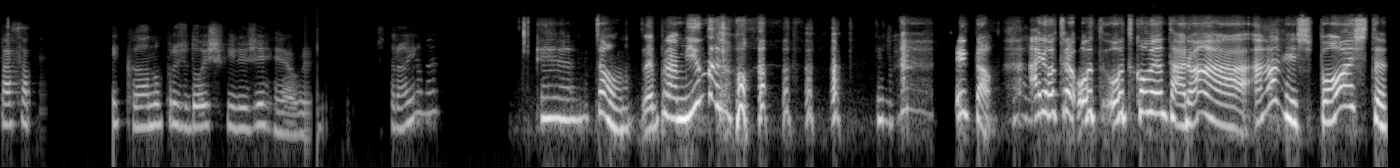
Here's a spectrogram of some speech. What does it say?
passaporte americano para os dois filhos de Harry. Estranho, né? É, então, é, para mim, Então, aí outra, outro, outro comentário. Ah, a resposta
